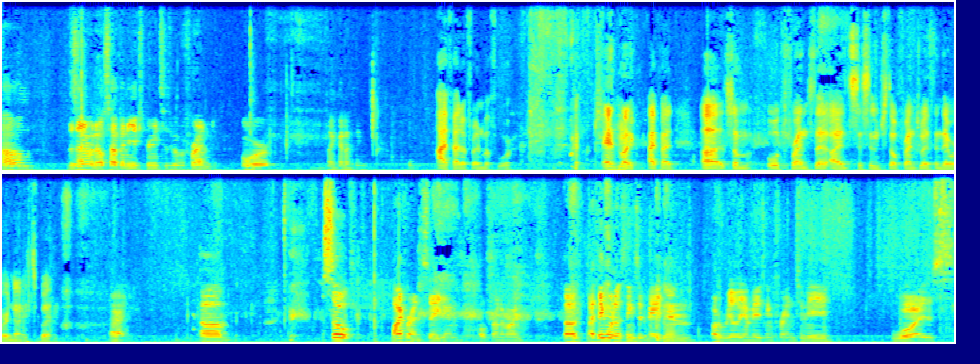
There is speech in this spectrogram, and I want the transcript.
Um, does anyone else have any experiences with a friend or that kind of thing? I've had a friend before. and like I've had uh, some old friends that I am still friends with and they were nice, but All right. Um, so my friend Sagan, old friend of mine, uh, I think one of the things that made him a really amazing friend to me was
